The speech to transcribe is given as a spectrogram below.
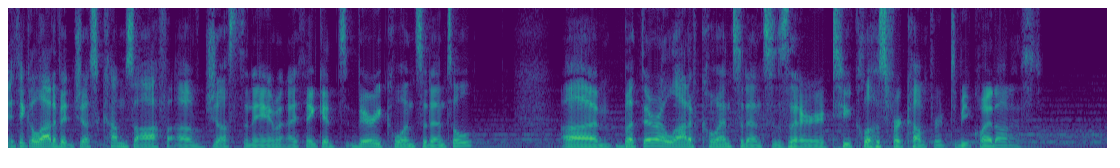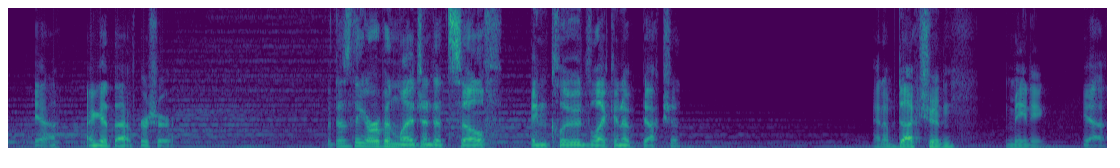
I think a lot of it just comes off of just the name. I think it's very coincidental, um, but there are a lot of coincidences that are too close for comfort, to be quite honest. yeah, I get that for sure. But does the urban legend itself include like an abduction? An abduction, meaning Yeah.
